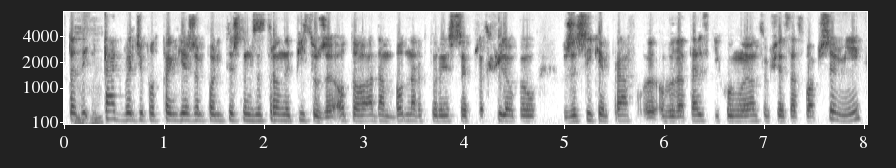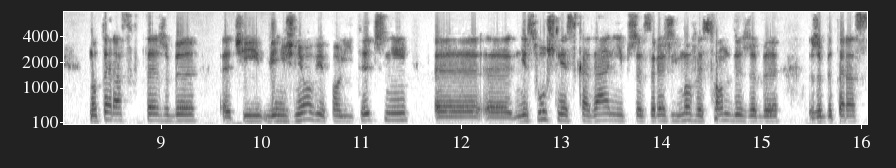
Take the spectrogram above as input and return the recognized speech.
wtedy i tak będzie pod pęgierzem politycznym ze strony PiSu, że oto Adam Bodnar, który jeszcze przed chwilą był rzecznikiem praw obywatelskich ujmującym się za słabszymi, no teraz chce, żeby e, ci więźniowie polityczni e, e, niesłusznie skazani przez reżimowe sądy, żeby, żeby teraz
